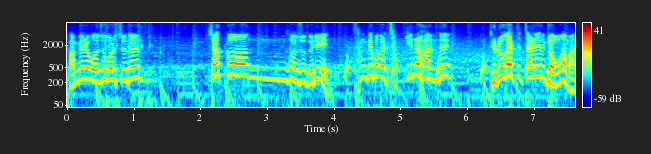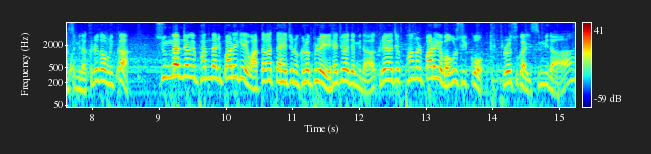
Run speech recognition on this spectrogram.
반면에 원소걸스는 샷건 선수들이 상대방을 잡기는 하는데 들어갈 때 잘리는 경우가 많습니다. 그러다 보니까 순간적인 판단이 빠르게 왔다 갔다 해주는 그런 플레이 해줘야 됩니다. 그래야지 팡을 빠르게 먹을 수 있고 그럴 수가 있습니다.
